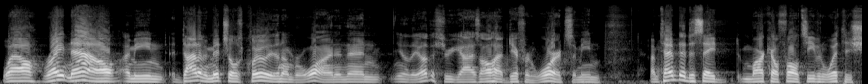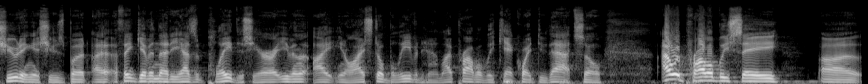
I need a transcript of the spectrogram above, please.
Well, right now, I mean, Donovan Mitchell is clearly the number one, and then, you know, the other three guys all have different warts. I mean, I'm tempted to say Markelle Fultz even with his shooting issues, but I, think given that he hasn't played this year, even I, you know, I still believe in him. I probably can't quite do that. So I would probably say, uh,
